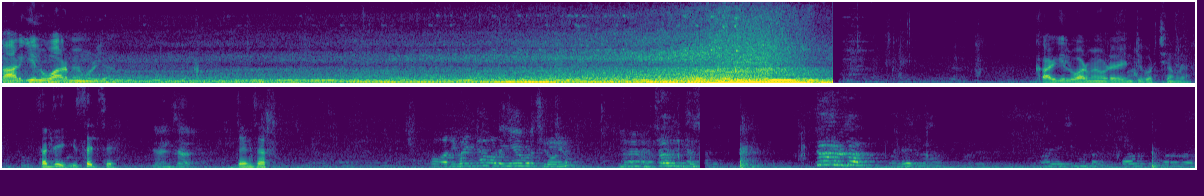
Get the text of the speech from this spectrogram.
Kargil war memorial. Kargil war memorial entry করছি আমরা। স্যার জি ইস সাইড সে। Jain sir. 자 이렇게 해서 자 아니 지금부터 바로 바로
